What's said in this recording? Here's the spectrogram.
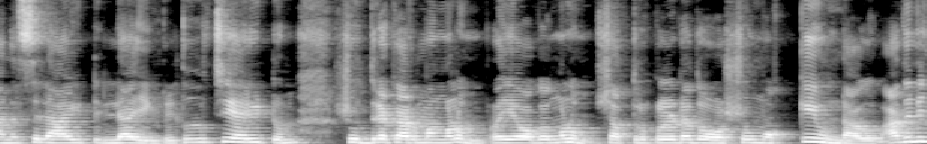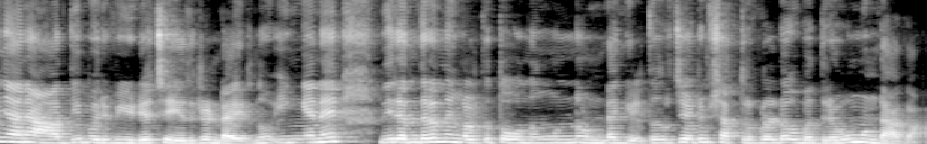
മനസ്സിലായിട്ടില്ല എങ്കിൽ തീർച്ചയായിട്ടും ക്ഷുദ്രകർമ്മങ്ങളും പ്രയോഗങ്ങളും ശത്രുക്കളുടെ ദോഷവും ഒക്കെ ഉണ്ടാകും. അതിന് ഞാൻ ആദ്യം ഒരു വീഡിയോ ചെയ്തിട്ടുണ്ടായിരുന്നു. ഇങ്ങനെ നിരന്തരം നിങ്ങൾക്ക് തോന്നുന്നുണ്ടെങ്കിൽ തീർച്ചയായിട്ടും ശത്രുക്കളുടെ ഉപദ്രവവും ഉണ്ടാകാം.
